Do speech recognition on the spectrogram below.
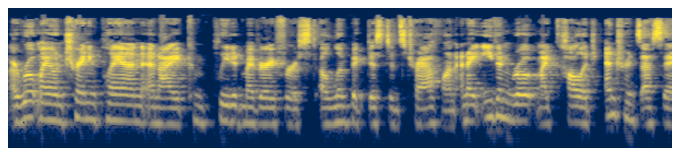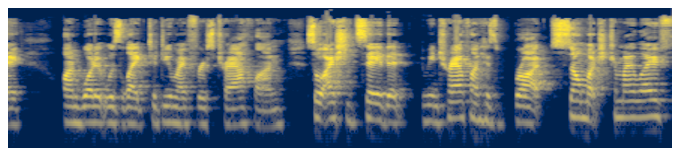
I wrote my own training plan and I completed my very first Olympic distance triathlon. And I even wrote my college entrance essay on what it was like to do my first triathlon. So I should say that, I mean, triathlon has brought so much to my life.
